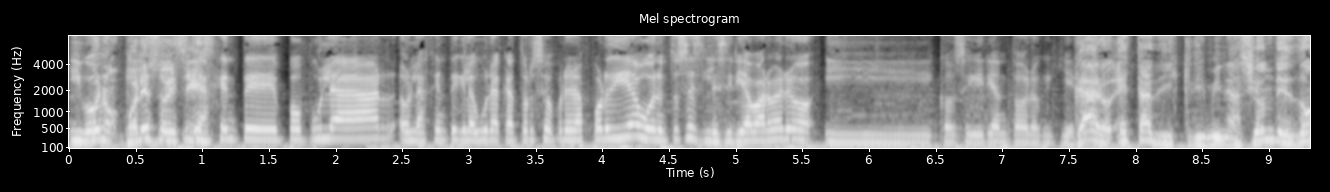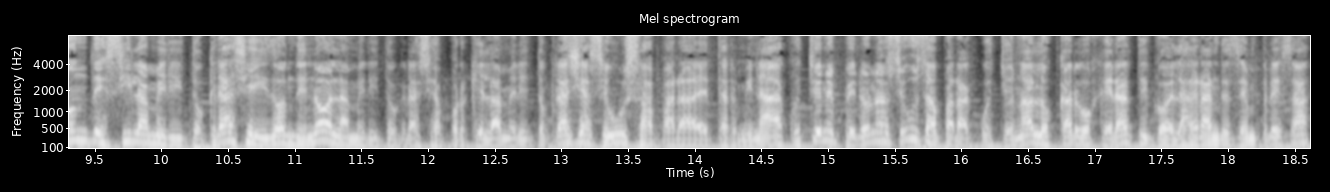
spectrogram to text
Y vos- Bueno, por y- eso y es- La es- gente popular o la gente que labura 14 operas por día, bueno, entonces les iría bárbaro y conseguirían todo lo que quieren. Claro, esta discriminación de dónde sí la meritocracia y dónde no la meritocracia, porque la meritocracia se usa para determinadas cuestiones, pero no se usa para cuestionar los cargos jerárquicos de las grandes empresas,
